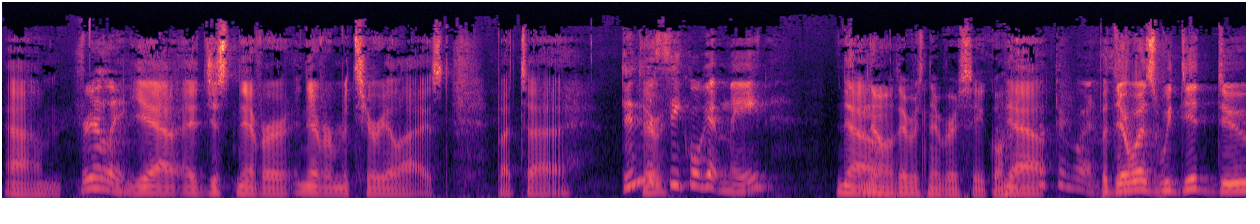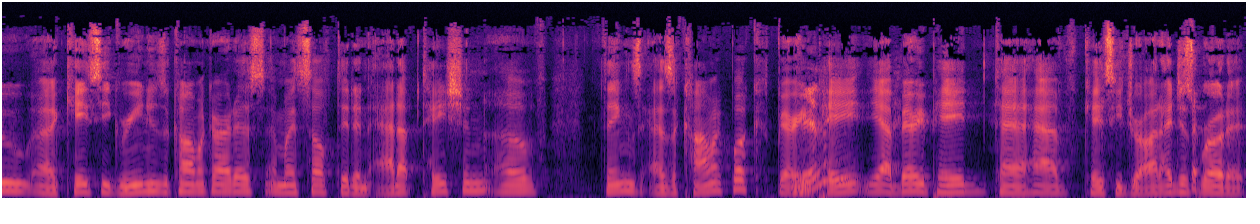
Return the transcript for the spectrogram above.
Um, Really? yeah, it just never it never materialized. But uh, Didn't there- the sequel get made? No, No, there was never a sequel. yeah, thought there was. but there was. We did do uh, Casey Green, who's a comic artist, and myself did an adaptation of things as a comic book. Barry Really? paid, yeah, Barry paid to have Casey draw it. I just wrote it,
